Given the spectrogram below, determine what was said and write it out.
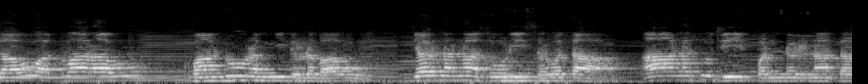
जाऊ अथवा राहू पांडुरंगी दृढ भाऊ चरण न सोडी सर्वता आन तुझी पंढरीनाथा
